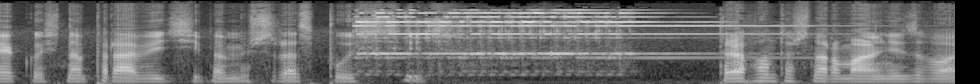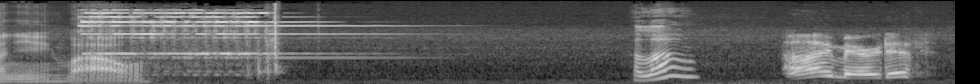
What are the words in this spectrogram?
jakoś naprawić i wam jeszcze raz puścić. Telefon też normalnie dzwoni. Wow. Hello? Hi, Meredith.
